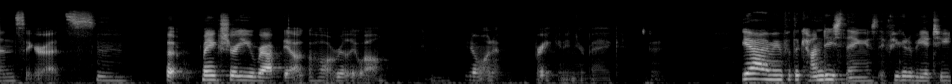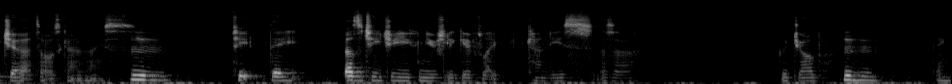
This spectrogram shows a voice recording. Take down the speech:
and cigarettes. Hmm. But make sure you wrap the alcohol really well. You don't want it breaking in your bag. Yeah, I mean, for the candies thing, is if you're going to be a teacher, it's always kind of nice. Hmm. Te- they, as a teacher, you can usually give like candies as a good job Mm-hmm. thing.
